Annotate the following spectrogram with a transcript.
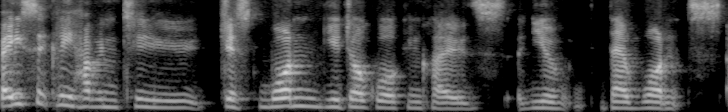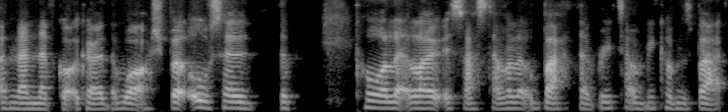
Basically, having to just one your dog walking clothes, you they're once and then they've got to go in the wash, but also the poor little Otis has to have a little bath every time he comes back.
